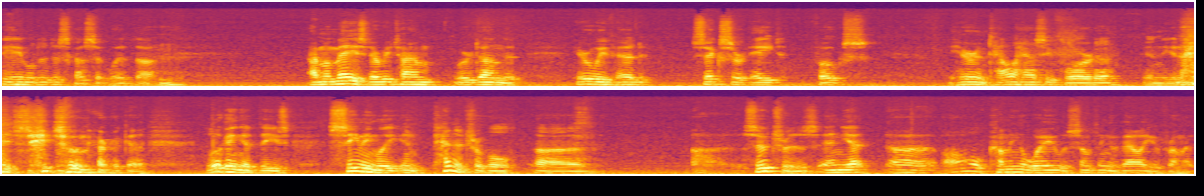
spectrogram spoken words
be able to discuss it with. Uh, I'm amazed every time we're done that here we've had six or eight folks here in Tallahassee, Florida, in the United States of America, looking at these seemingly impenetrable uh, uh, sutras, and yet uh, all coming away with something of value from it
